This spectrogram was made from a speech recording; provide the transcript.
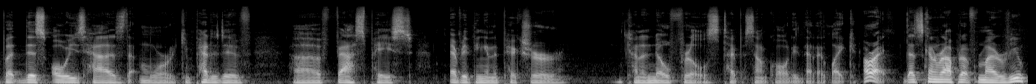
But this always has that more competitive, uh, fast paced, everything in the picture, kind of no frills type of sound quality that I like. All right, that's gonna wrap it up for my review.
